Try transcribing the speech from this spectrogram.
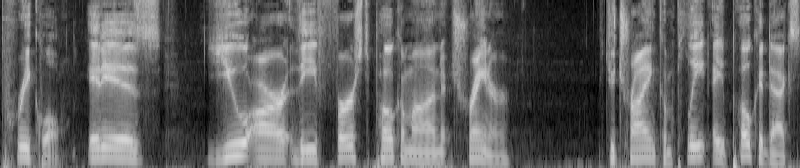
prequel. It is you are the first Pokemon trainer to try and complete a Pokedex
